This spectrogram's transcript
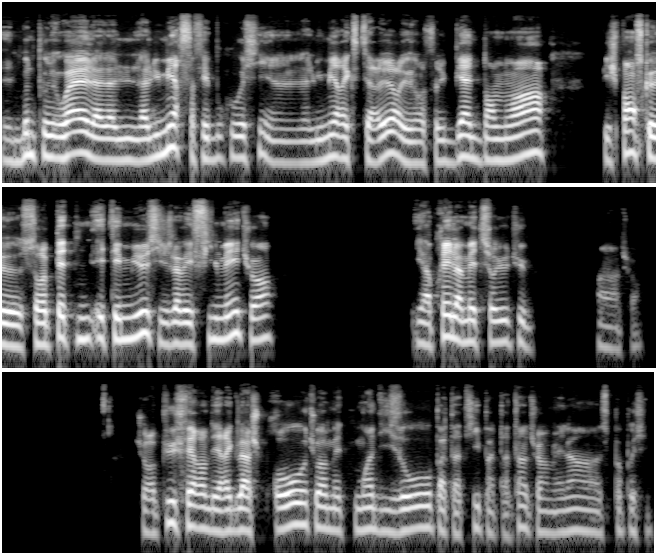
Ouais, la, lumière, ça fait beaucoup aussi. Hein. La lumière extérieure, il aurait fallu bien être dans le noir. Puis je pense que ça aurait peut-être été mieux si je l'avais filmé, tu vois. Et après, la mettre sur YouTube. J'aurais pu faire des réglages pro, tu vois, mettre moins d'ISO, patati, patata, tu vois, mais là, c'est pas possible.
